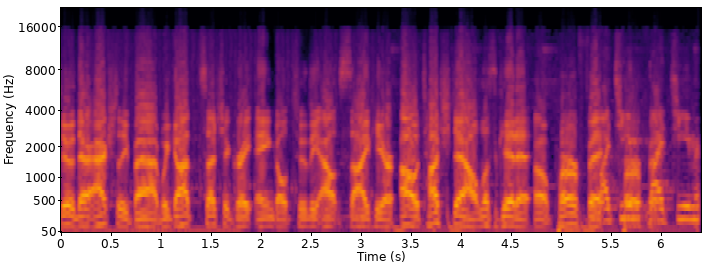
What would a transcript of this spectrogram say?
Dude, they're actually bad. We got such a great angle to the outside here. Oh, touchdown. Let's get it. Oh, perfect. My team, perfect. my team,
